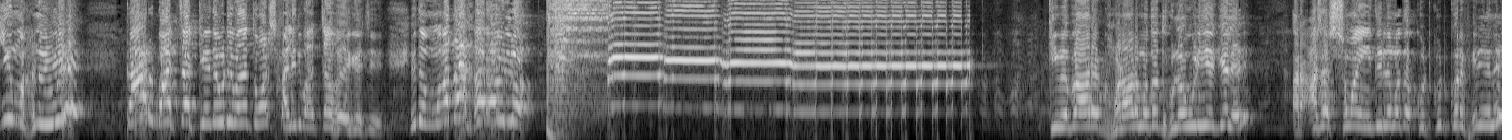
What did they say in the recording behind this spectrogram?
কি মানুষ রে? কার বাচ্চা কেঁদে মানে তোমার শালির বাচ্চা হয়ে গেছে? এ তো মাথা খারাপ হইল। কি ব্যাপার, ঘোড়ার মতো ধুলো উড়িয়ে গেলে আর আসার সময় ইঁদিরের মতো কুটকুট করে ফিরে এলে?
